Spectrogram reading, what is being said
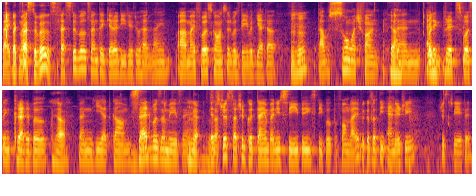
Like, Like festivals. festivals when they get a DJ to headline. Uh, my first concert was David Guetta. Mm-hmm. That was so much fun. Yeah. Then But- Eric Prydz was incredible Yeah. when he had come. Zedd was amazing. Yeah. It's Zedd. just such a good time when you see these people perform live because of the energy just created.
